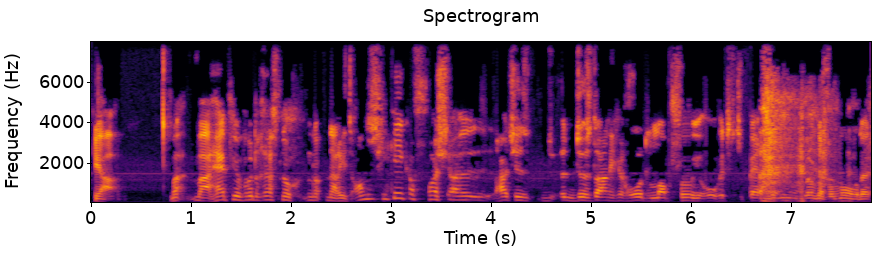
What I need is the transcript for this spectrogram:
Ja. Maar, maar heb je voor de rest nog naar iets anders gekeken? Of was je, had je een dusdanige rode lap voor je ogen dat je per se iemand wilde vermoorden?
